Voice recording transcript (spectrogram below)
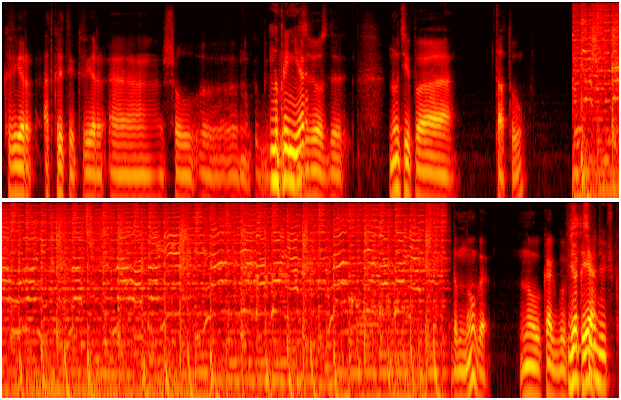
квир, открытые квир э, шоу, э, ну, как бы Например? звезды, ну типа тату. Да много. Ну, как бы все... Века сердючка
